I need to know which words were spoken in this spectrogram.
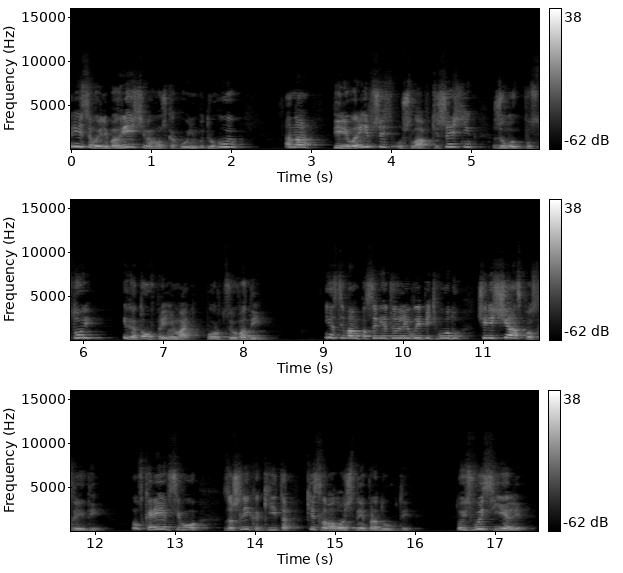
рисовой либо гречневой, может какую-нибудь другую. Она, переварившись, ушла в кишечник, желудок пустой готов принимать порцию воды. Если вам посоветовали выпить воду через час после еды, ну, скорее всего, зашли какие-то кисломолочные продукты. То есть вы съели,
